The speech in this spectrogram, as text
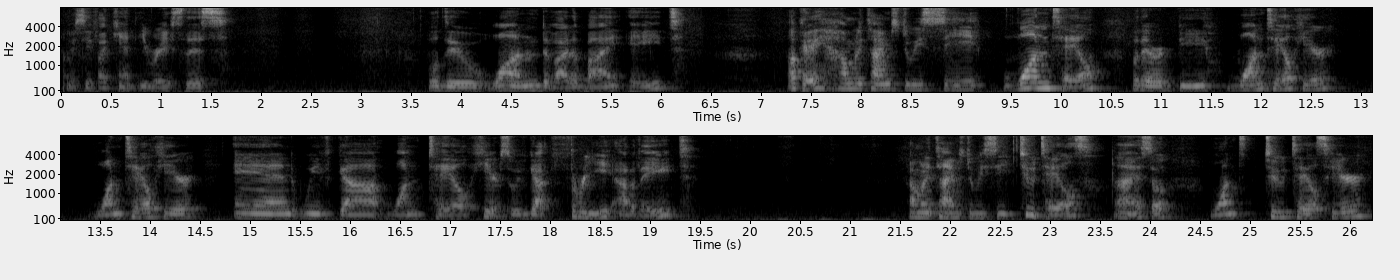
Let me see if I can't erase this. We'll do 1 divided by 8. Okay, how many times do we see one tail? Well, there would be one tail here, one tail here, and we've got one tail here. So we've got 3 out of 8. How many times do we see two tails? All right, so one, two tails here,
